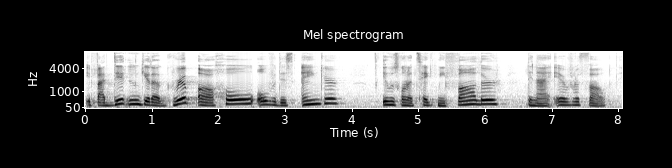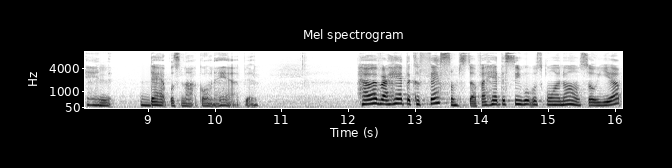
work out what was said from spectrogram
If I didn't get a grip or a hold over this anger, it was going to take me farther than I ever thought. And that was not going to happen. However, I had to confess some stuff. I had to see what was going on. So, yep,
